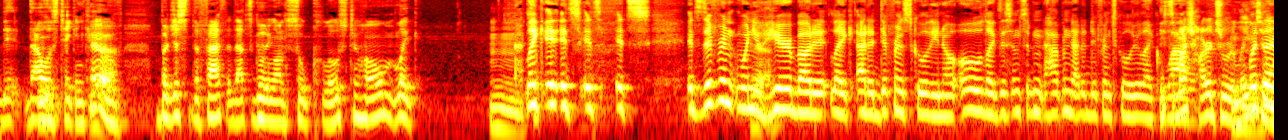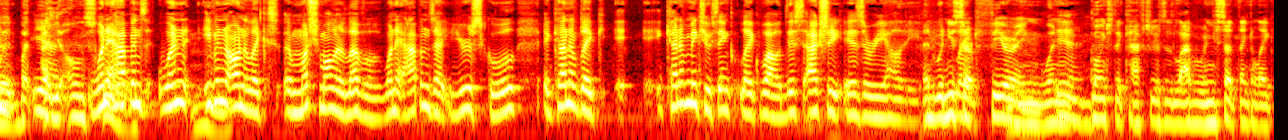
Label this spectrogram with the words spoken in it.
the, that was taken care Yeah. of. But just the fact that that's going on so close to home, like mm-hmm. like it, it's it's it's it's different when you hear about it like at a different school. You know, oh, like this incident happened at a different school. You're like, Wow it's wow. much harder to relate But to then, it. But yeah, at your own school, when it happens, when even Mm-hmm. on like a much smaller level, when it happens at your school, it kind of like it, it kind of makes you think like, wow, this actually is a reality. and when you start like- fearing, when Yeah. going to the cafeteria to the library, when you start thinking like,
